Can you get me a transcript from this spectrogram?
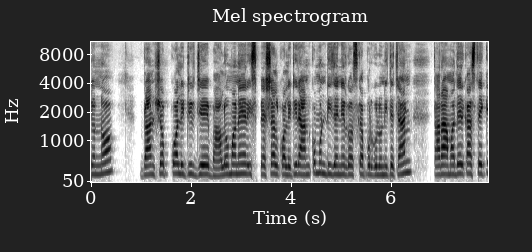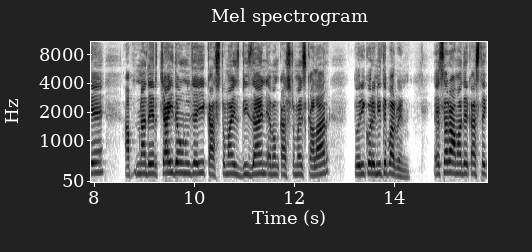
জন্য ব্র্যান্ড শপ কোয়ালিটির যে ভালো মানের স্পেশাল কোয়ালিটির আনকমন ডিজাইনের গস কাপড়গুলো নিতে চান, তারা আমাদের কাছ থেকে আপনাদের চাহিদা অনুযায়ী কাস্টমাইজ ডিজাইন এবং কাস্টমাইজ কালার তৈরি করে নিতে পারবেন। এছাড়াও আমাদের কাছ থেকে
